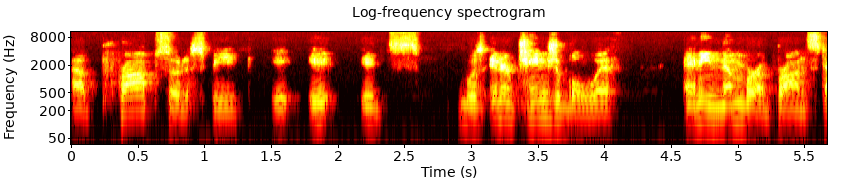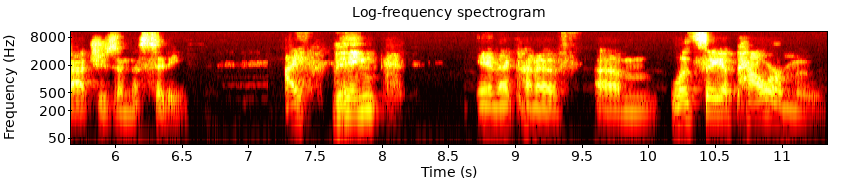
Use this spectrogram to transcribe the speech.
a prop, so to speak, it, it it's was interchangeable with any number of bronze statues in the city. I think in a kind of, um, let's say, a power move,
